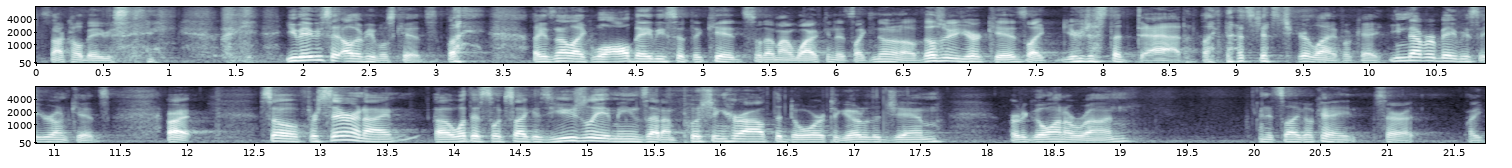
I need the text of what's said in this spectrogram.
It's not called babysitting. you babysit other people's kids. Like, like it's not like, well, I'll babysit the kids so that my wife can. It's like, no, no, no. If those are your kids, like you're just a dad. Like that's just your life. Okay. You never babysit your own kids. All right. So for Sarah and I, uh, what this looks like is usually it means that I'm pushing her out the door to go to the gym or to go on a run. And it's like, okay, Sarah, like,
